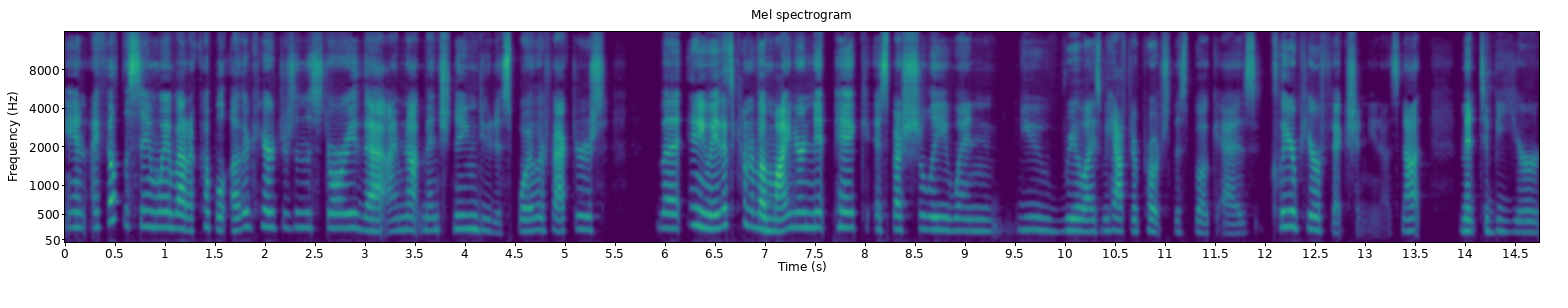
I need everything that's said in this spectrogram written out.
And I felt the same way about a couple other characters in the story that I'm not mentioning due to spoiler factors. But anyway, that's kind of a minor nitpick, especially when you realize we have to approach this book as clear, pure fiction. You know, it's not meant to be your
